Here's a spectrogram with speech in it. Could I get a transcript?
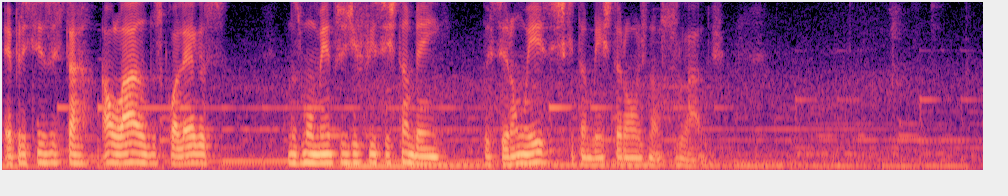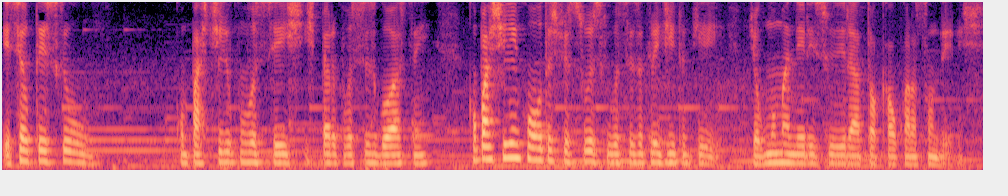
É preciso estar ao lado dos colegas nos momentos difíceis também, pois serão esses que também estarão aos nossos lados. Esse é o texto que eu compartilho com vocês, espero que vocês gostem. Compartilhem com outras pessoas que vocês acreditam que de alguma maneira isso irá tocar o coração deles.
